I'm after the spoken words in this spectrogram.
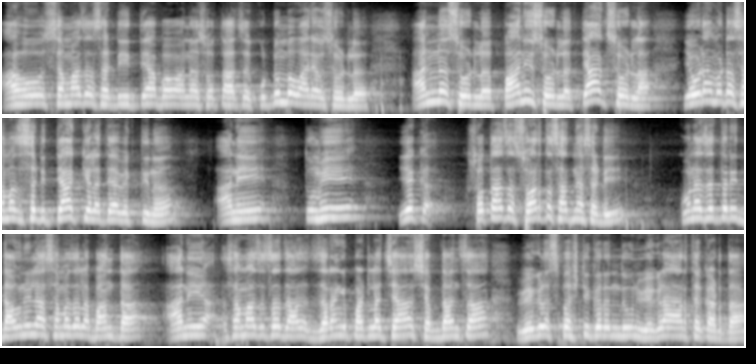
अहो समाजासाठी त्या भावानं स्वतःचं कुटुंब वाऱ्यावर सोडलं अन्न सोडलं पाणी सोडलं त्याग सोडला एवढा मोठा समाजासाठी त्याग केला त्या व्यक्तीनं. आणि तुम्ही एक स्वतःचा स्वार्थ साधण्यासाठी कोणाचं तरी दावणीला समाजाला बांधता आणि समाजाचा जा जरांगी पाटलाच्या शब्दांचा वेगळं स्पष्टीकरण देऊन वेगळा अर्थ काढता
